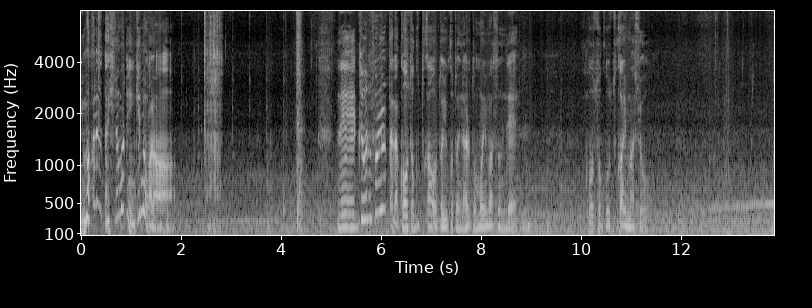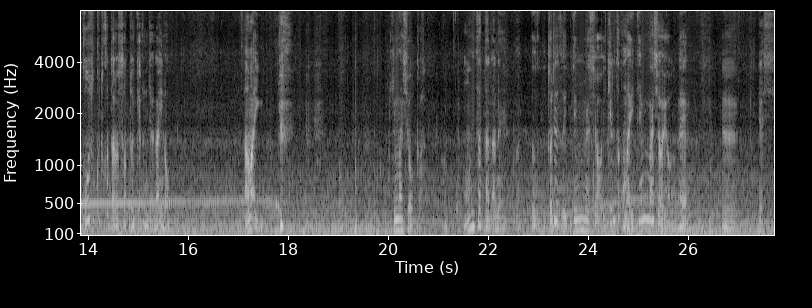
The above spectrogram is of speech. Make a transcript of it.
今からやったら昼までに行けんのかな？で、ちょうどそれだったら高速使おうということになると思いますんで、高速を使いましょう。高速使ったらさっと行けるんじゃないの？甘い？きましょうか。思い立ったらね、とりあえず行ってみましょう。行けるとこまで行ってみましょうよ。ね。うん。よし。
